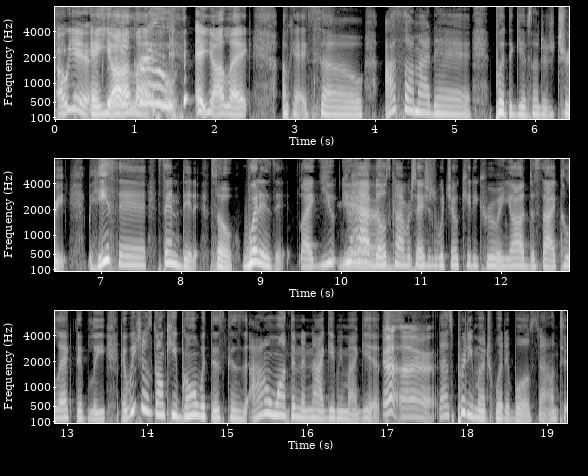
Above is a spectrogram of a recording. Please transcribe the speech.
oh yeah, and Kitty y'all Crew. like, and y'all like, okay, so I saw my dad put the gifts under the tree, but he said Santa did it. So what is it? Like you, you have those conversations with your kitty crew, and y'all decide collectively that we just gonna keep going with this because I don't want them to not give me my gifts. uh-uh. That's pretty much what it boils down to.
